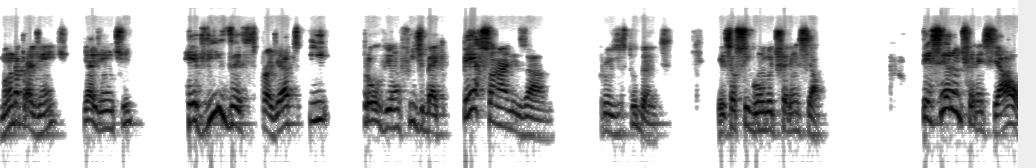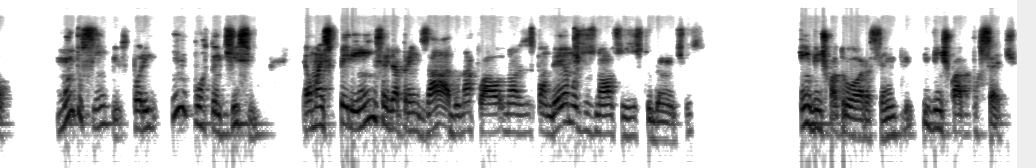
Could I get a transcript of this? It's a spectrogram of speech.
manda para a gente e a gente revisa esses projetos e provê um feedback personalizado para os estudantes. Esse é o segundo diferencial. Terceiro diferencial, muito simples, porém importantíssimo, é uma experiência de aprendizado na qual nós respondemos os nossos estudantes em 24 horas sempre e 24 por 7.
